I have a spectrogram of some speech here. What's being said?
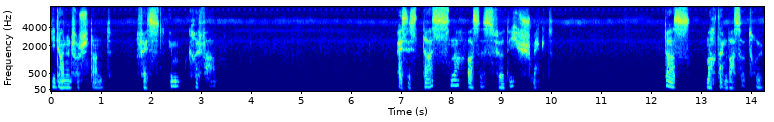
die deinen Verstand fest im Griff haben. Es ist das, nach was es für dich schmeckt. Das macht dein Wasser trüb.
